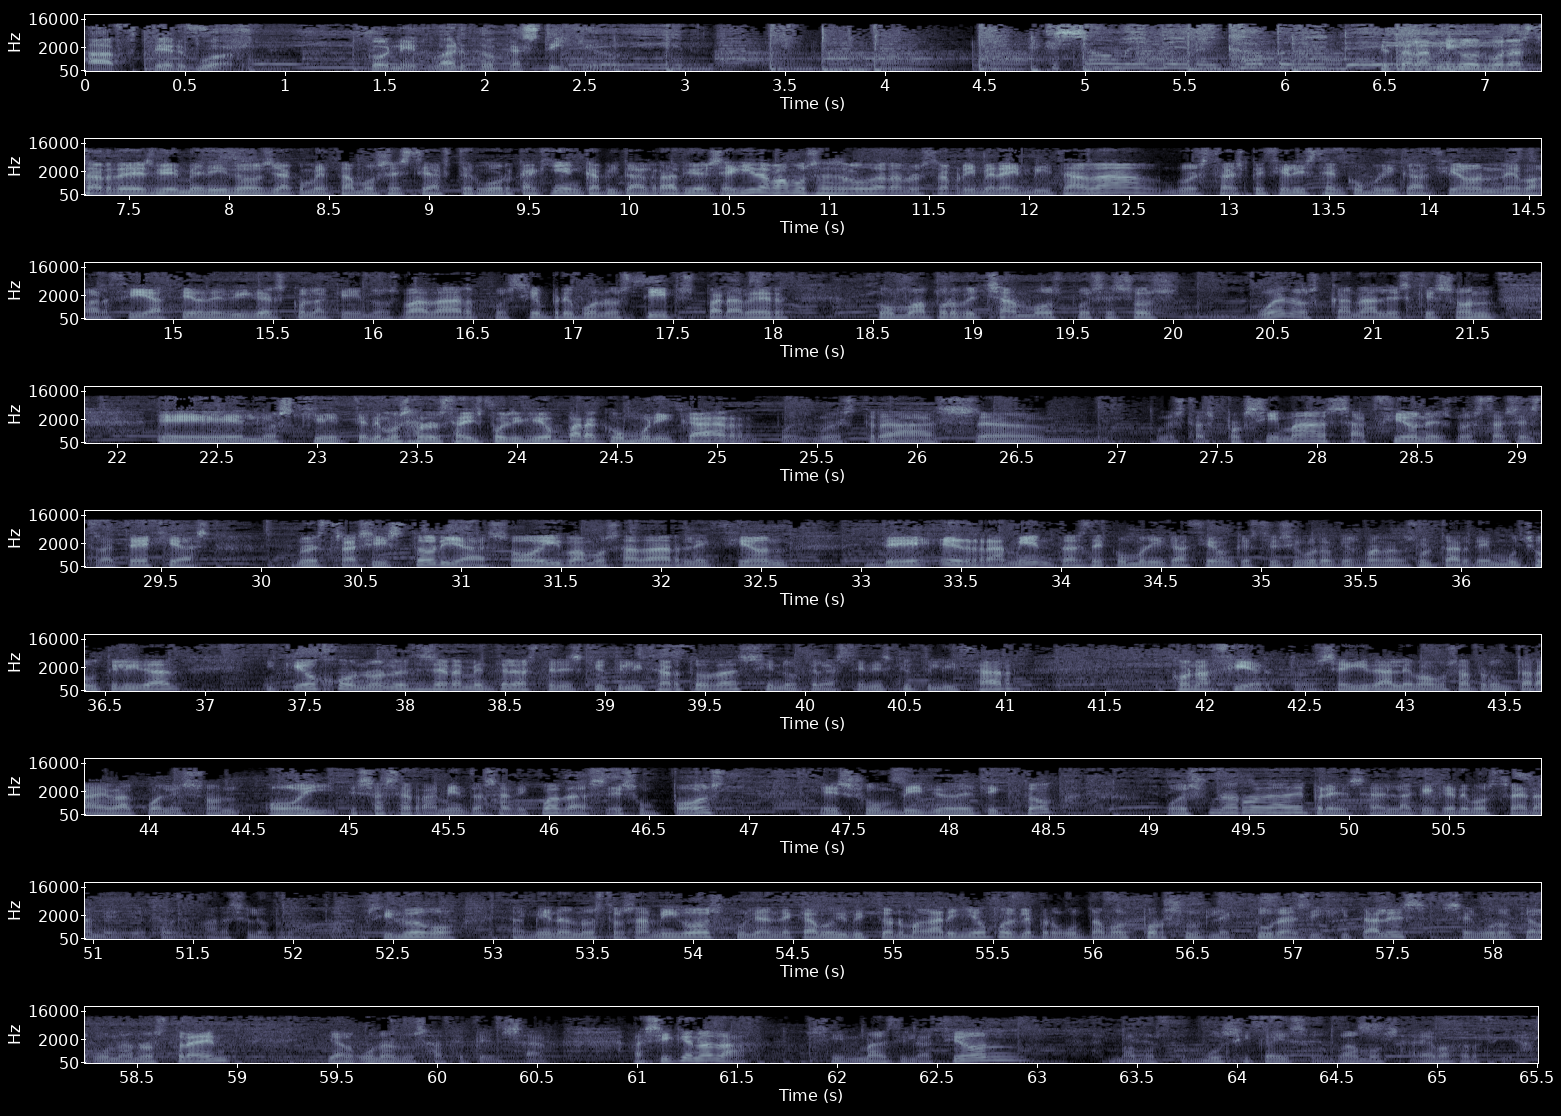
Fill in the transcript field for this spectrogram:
After Work, con Eduardo Castillo. ¿Qué tal amigos? Buenas tardes, bienvenidos. Ya comenzamos este After Work aquí en Capital Radio. Enseguida vamos a saludar a nuestra primera invitada, nuestra especialista en comunicación, Eva García, CEO de Biggers, con la que nos va a dar pues siempre buenos tips para ver cómo aprovechamos pues esos buenos canales que son eh, los que tenemos a nuestra disposición para comunicar pues nuestras em, nuestras próximas acciones, nuestras estrategias, nuestras historias. Hoy vamos a dar lección de herramientas de comunicación que estoy seguro que os van a resultar de mucha utilidad y que ojo, no necesariamente las tenéis que utilizar todas, sino que las tenéis que utilizar con acierto. Enseguida le vamos a preguntar a Eva cuáles son hoy esas herramientas adecuadas. ¿Es un post? ¿Es un vídeo de TikTok? O es una rueda de prensa en la que queremos traer a medios? Bueno, ahora se lo preguntamos. Y luego también a nuestros amigos Julián de Cabo y Víctor Magariño, pues le preguntamos por sus lecturas digitales. Seguro que alguna nos traen y alguna nos hace pensar. Así que nada, sin más dilación, vamos con música y saludamos a Eva García.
